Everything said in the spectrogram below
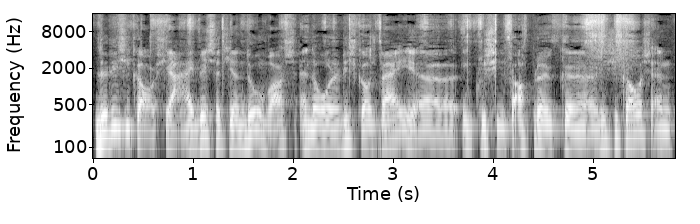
De risico's, ja, hij wist wat hij aan het doen was. En er horen risico's bij, uh, inclusief afbreukrisico's. En,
